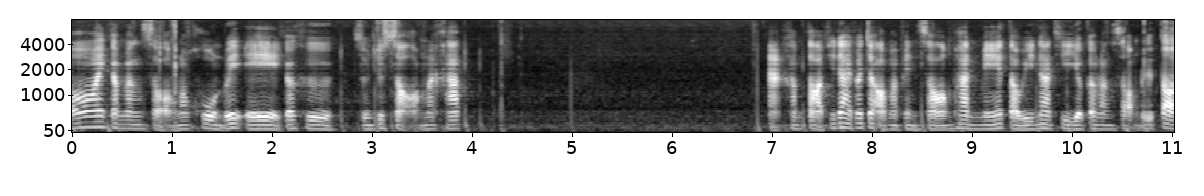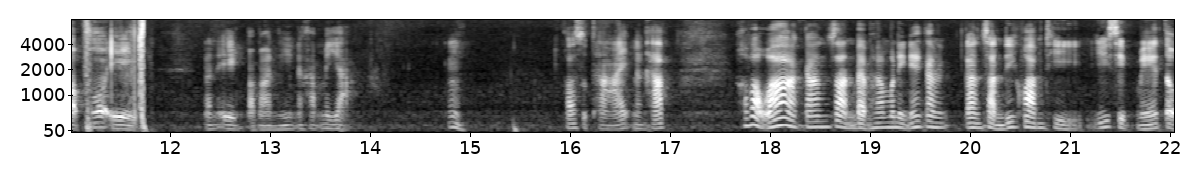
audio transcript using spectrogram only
100กำลังสองเราคูณด้วย a ก็คือ 0.2 นะครับอะคำตอบที่ได้ก็จะออกมาเป็น 2,000 เมตร ต่อวินาทียกกำลังสองหรือตอบข้อ A นั่นเองประมาณนี้นะครับไม่ยากข้อสุดท้ายนะครับ เขาบอกว่าการสั่นแบบฮาร์โมนิกเนี่ยการการสั่นที่ความถี่ 20 เมตรต่อ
